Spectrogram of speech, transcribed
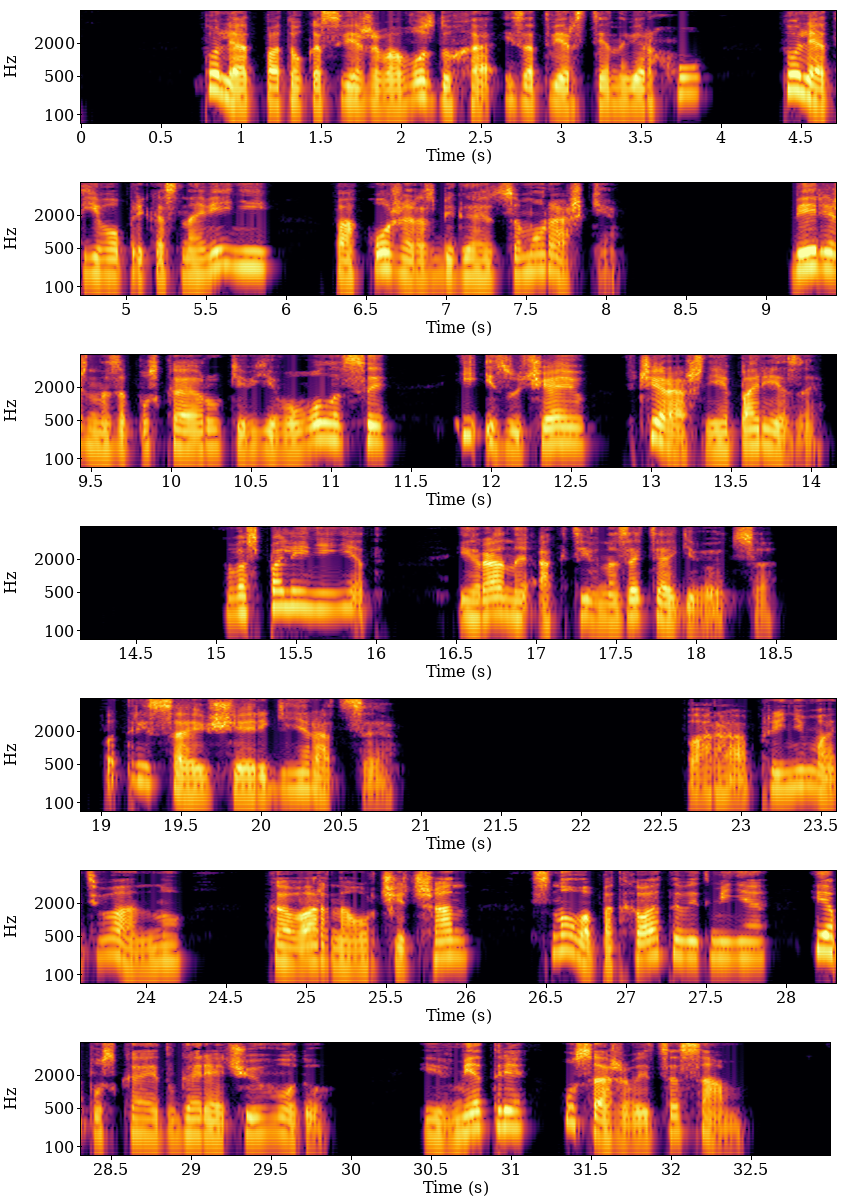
То ли от потока свежего воздуха из отверстия наверху, то ли от его прикосновений по коже разбегаются мурашки. Бережно запускаю руки в его волосы и изучаю вчерашние порезы. Воспалений нет, и раны активно затягиваются. Потрясающая регенерация. Пора принимать ванну. Коварно урчит Шан, снова подхватывает меня и опускает в горячую воду. И в метре усаживается сам.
